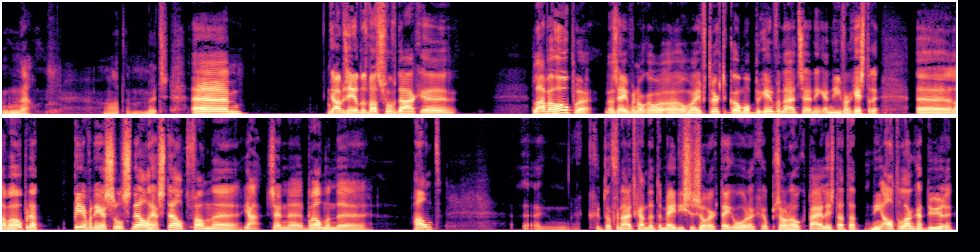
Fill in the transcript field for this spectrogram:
Nou, wat een muts. Ehm dames en heren, dat was voor vandaag. eh, laten we hopen, dat is even nog eh, om even terug te komen op het begin van de uitzending en die van gisteren. Eh, laten we hopen dat Peer van Eersel snel herstelt van eh, ja, zijn eh, brandende hand. Eh, ik kan er vanuit gaan dat de medische zorg tegenwoordig op zo'n hoog pijl is dat dat niet al te lang gaat duren.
